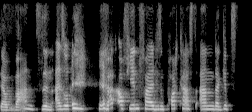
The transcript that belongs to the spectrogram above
der Wahnsinn. Also hört auf jeden Fall diesen Podcast an. Da gibt es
